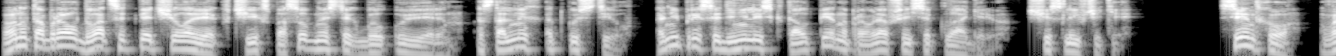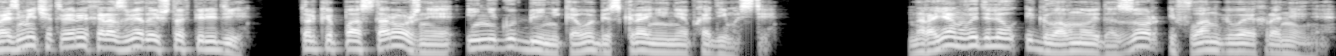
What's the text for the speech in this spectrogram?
Он отобрал 25 человек, в чьих способностях был уверен. Остальных отпустил. Они присоединились к толпе, направлявшейся к лагерю. Счастливчики. «Синтху, возьми четверых и разведай, что впереди. Только поосторожнее и не губи никого без крайней необходимости». Нараян выделил и головной дозор, и фланговое охранение.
